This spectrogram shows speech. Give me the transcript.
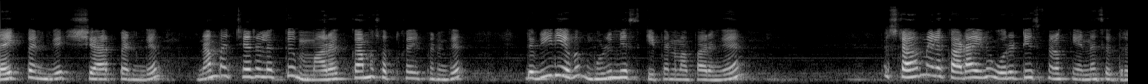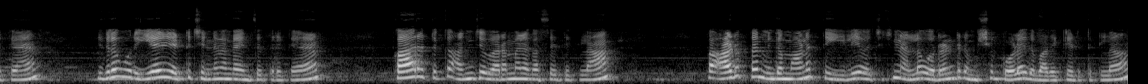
லைக் பண்ணுங்கள் ஷேர் பண்ணுங்கள் நம்ம சேனலுக்கு மறக்காமல் சப்ஸ்கிரைப் பண்ணுங்கள் இந்த வீடியோவை முழுமையாக ஸ்கிப் நம்ம பாருங்கள் ஸ்டவ் மேலே கடாயில் ஒரு டீஸ்பூன் அளவுக்கு எண்ணெய் சேர்த்துருக்கேன். இதில் ஒரு ஏழு எட்டு சின்ன வெங்காயம் சேர்த்துருக்கேன். காரத்துக்கு அஞ்சு வரமிளகாய் சேர்த்துக்கலாம். இப்போ அடுப்பை மிதமான தீயிலே வச்சுட்டு நல்லா ஒரு ரெண்டு நிமிஷம் போல் இதை வதக்கி எடுத்துக்கலாம்.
